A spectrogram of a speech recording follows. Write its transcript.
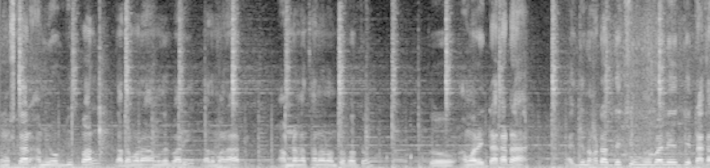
নমস্কার, আমি অভিজিৎ পাল, গাদামারা আমাদের বাড়ি, গাদামারা হাট, আমডাঙ্গা থানার অন্তর্গত। তো আমার এই টাকাটা একদিন হঠাৎ দেখছি মোবাইলে যে টাকা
